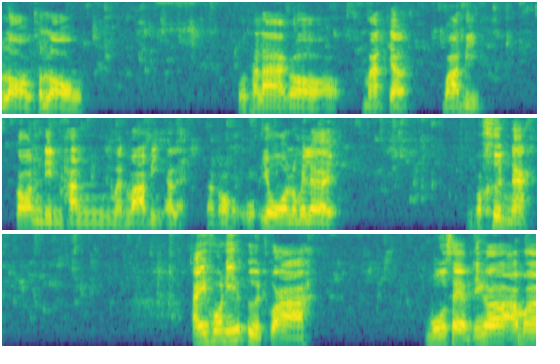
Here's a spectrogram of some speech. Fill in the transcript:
ดลองทดลองโมทาร่าก็มัดกับวาบิก้อนดินพันเหมือนวาบิอะแหละแล้วก็โยนลงไปเลย ก็ขึ้นนะ ไอ้พวกนี้อืดกว่าบูเซปนี่ก็เอามา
